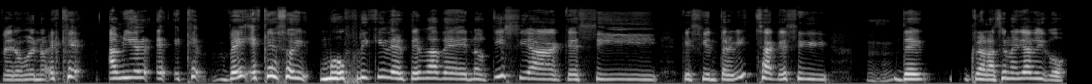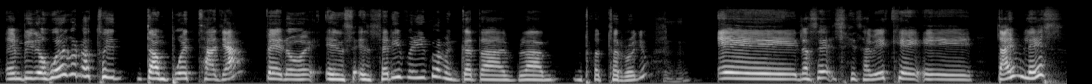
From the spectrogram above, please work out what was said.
pero bueno, es que a mí, eh, es que, ¿veis? Es que soy muy friki del tema de noticias, que si, que si entrevista, que si Ujú. Declaraciones, ya digo, en videojuegos no estoy tan puesta ya, pero en, en series y películas me encanta, en plan, todo este rollo. Eh, no sé si sabéis que eh, Timeless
